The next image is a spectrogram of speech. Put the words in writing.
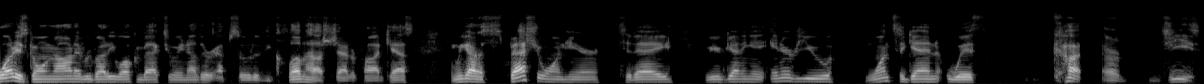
What is going on, everybody? Welcome back to another episode of the Clubhouse Chatter podcast. And we got a special one here today. We are getting an interview once again with cut or geez,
